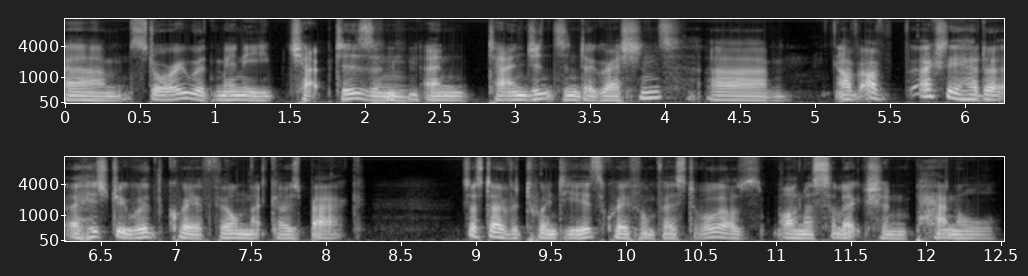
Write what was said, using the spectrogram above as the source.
um, story with many chapters and, and tangents and digressions. Um, I've, I've actually had a, a history with queer film that goes back just over 20 years, Queer Film Festival. I was on a selection panel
